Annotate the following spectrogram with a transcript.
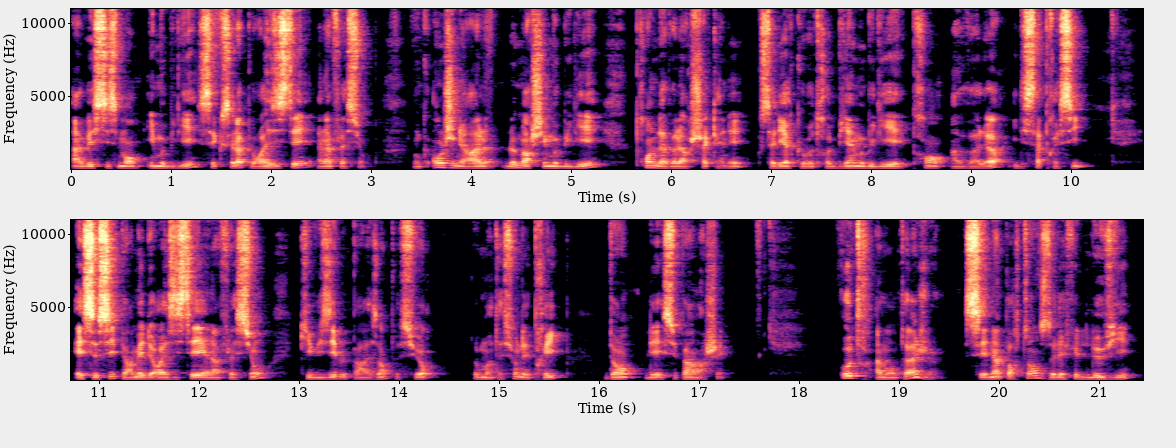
investissement immobilier, c'est que cela peut résister à l'inflation. Donc en général, le marché immobilier prend de la valeur chaque année, c'est-à-dire que votre bien immobilier prend en valeur, il s'apprécie, et ceci permet de résister à l'inflation qui est visible par exemple sur l'augmentation des prix dans les supermarchés. Autre avantage, c'est l'importance de l'effet de levier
